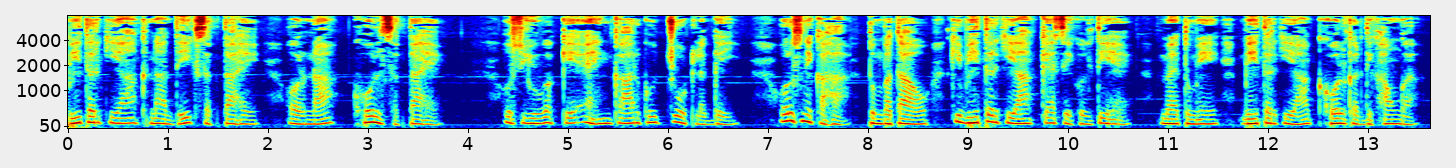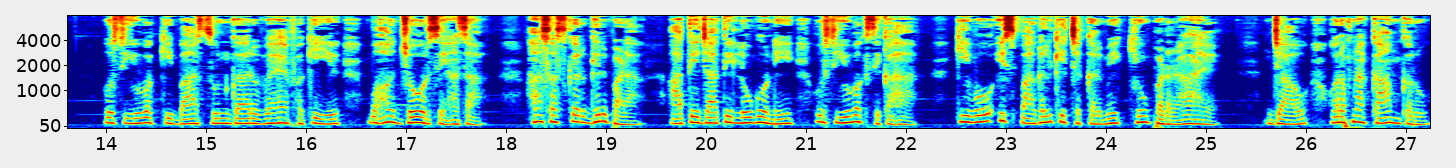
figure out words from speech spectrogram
भीतर की आँख ना देख सकता है और ना खोल सकता है। उस युवक के अहंकार को चोट लग गई और उसने कहा, तुम बताओ कि भीतर की आँख कैसे खुलती है? मैं तुम्हें भीतर की आँख खोल कर दिखाऊँगा। उस युवक की बात सुनकर वह फकीर बहुत ज़ोर से हंसा। हंस हंसकर गिर पड़ा। आते जाते लोगों ने उस युवक से कहा कि वो इस पागल के चक्कर में क्यों पड़ रहा है? जाओ और अपना काम करो।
